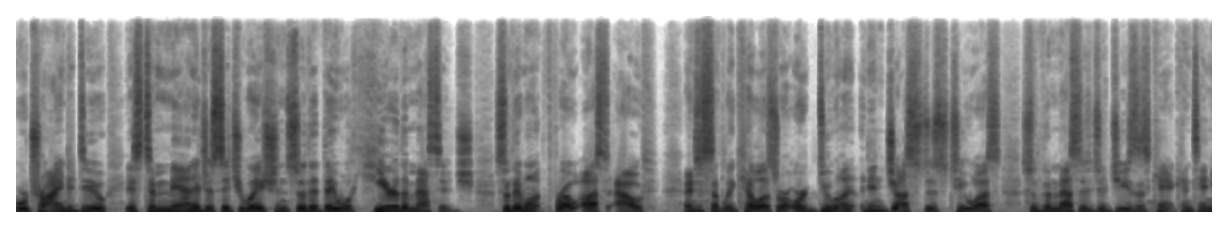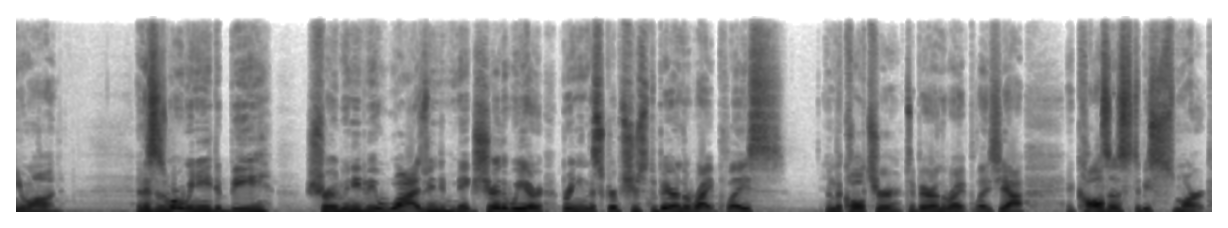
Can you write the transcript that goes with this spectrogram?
What we're trying to do is to manage a situation so that they will hear the message, so they won't throw us out and just simply kill us or, or do an injustice to us so the message of Jesus can't continue on. And this is where we need to be shrewd. We need to be wise. We need to make sure that we are bringing the scriptures to bear in the right place and the culture to bear in the right place. Yeah, it calls us to be smart.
